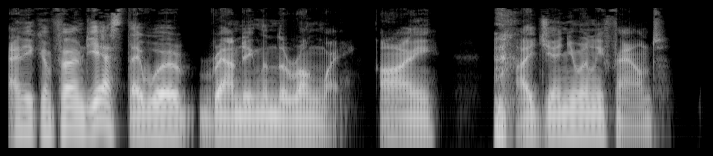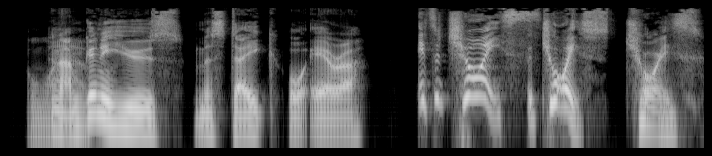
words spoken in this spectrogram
And he confirmed, yes, they were rounding them the wrong way. I I genuinely found and I'm going to use mistake or error. It's a choice. A choice, choice.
